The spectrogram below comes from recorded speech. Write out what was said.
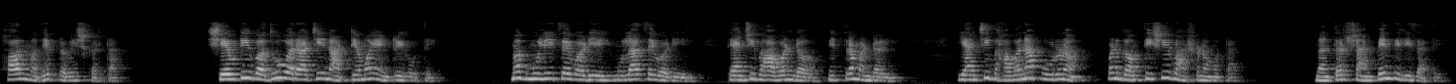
हॉलमध्ये प्रवेश करतात. शेवटी वधूवराची नाट्यमय एंट्री होते. मग मुलीचे वडील मुलाचे वडील त्यांची भावंड मित्रमंडळी यांची भावनापूर्ण पण गमतीशीर भाषणं होतात. नंतर शॅम्पेन दिली जाते.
